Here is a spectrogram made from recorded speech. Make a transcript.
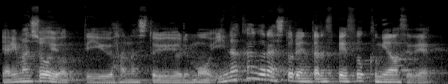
やりましょうよっていう話というよりも、田舎暮らしとレンタルスペースを組み合わせて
